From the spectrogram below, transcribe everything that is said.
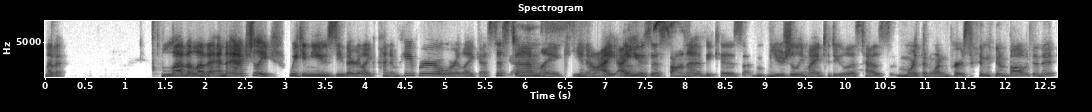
Love it Love it, love it. And actually, we can use either like pen and paper or like a system. Yes. Like, you know, I, I use Asana because um, usually my to do list has more than one person involved in it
